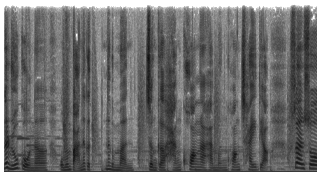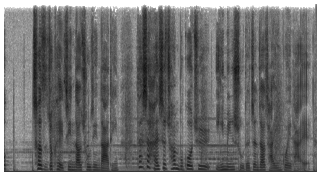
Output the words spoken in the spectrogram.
那如果呢，我们把那个那个门整个含框啊、含门框拆掉，虽然说车子就可以进到出境大厅，但是还是穿不过去移民署的证照查验柜台，哎，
